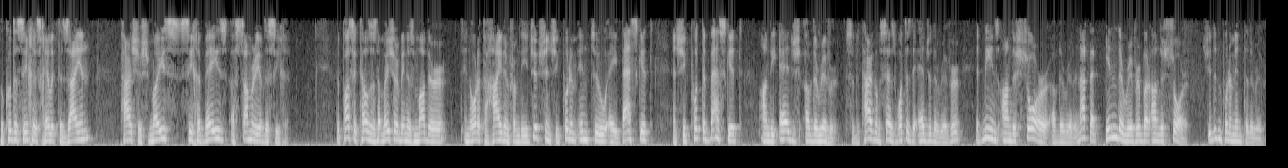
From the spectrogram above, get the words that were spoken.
Lakuta Sikha is Chelik to Zion, Parsha Shmois, Sikha Beis, a summary of the Sikha. The Pasuk tells us that Moshe Rabbeinu's mother, in order to hide him from the Egyptians, she put him into a basket, and she put the basket on the edge of the river. So the Targum says, what is the edge of the river? It means on the shore of the river. Not that in the river, but on the shore. She didn't put him into the river.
